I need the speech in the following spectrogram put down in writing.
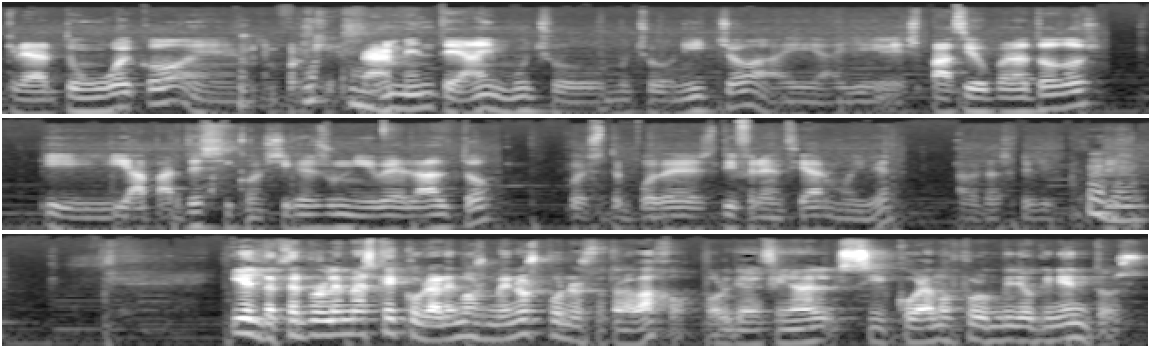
crearte un hueco, porque realmente hay mucho, mucho nicho, hay, hay espacio para todos Y, aparte, si consigues un nivel alto, pues te puedes diferenciar muy bien. La verdad es que sí. Y el tercer problema es que cobraremos menos por nuestro trabajo, porque al final, si cobramos por un vídeo 500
